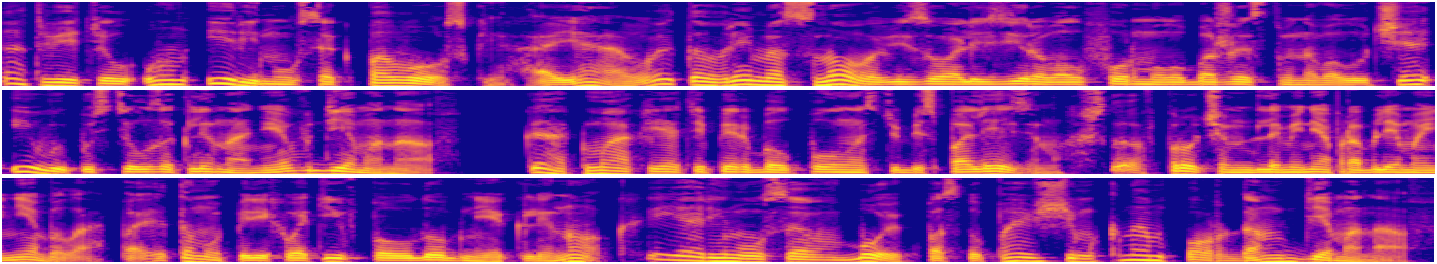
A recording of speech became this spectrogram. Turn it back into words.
ответил он и ринулся к повозке, а я в это время снова визуализировал формулу божественного луча и выпустил заклинание в демонов. Как маг я теперь был полностью бесполезен, что, впрочем, для меня проблемой не было, поэтому, перехватив поудобнее клинок, я ринулся в бой к поступающим к нам ордам демонов.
